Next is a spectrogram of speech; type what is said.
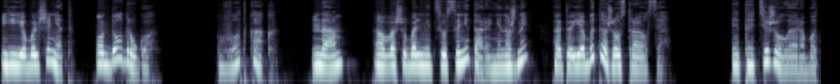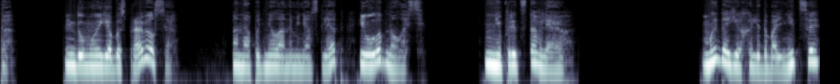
Ее больше нет. Отдал другу. Вот как? Да. А в вашу больницу санитары не нужны? А то я бы тоже устроился. Это тяжелая работа. Думаю, я бы справился. Она подняла на меня взгляд и улыбнулась. Не представляю. Мы доехали до больницы,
